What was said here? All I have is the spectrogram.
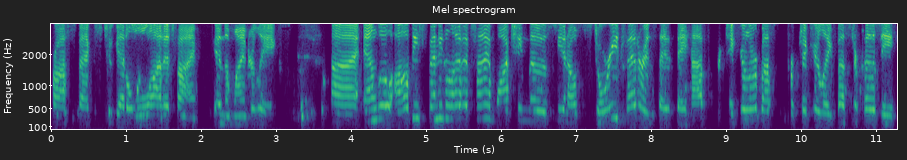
prospects to get a lot of time in the minor leagues. Uh, and we'll all be spending a lot of time watching those, you know, storied veterans that they have, particular bus, particularly Buster Posey,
